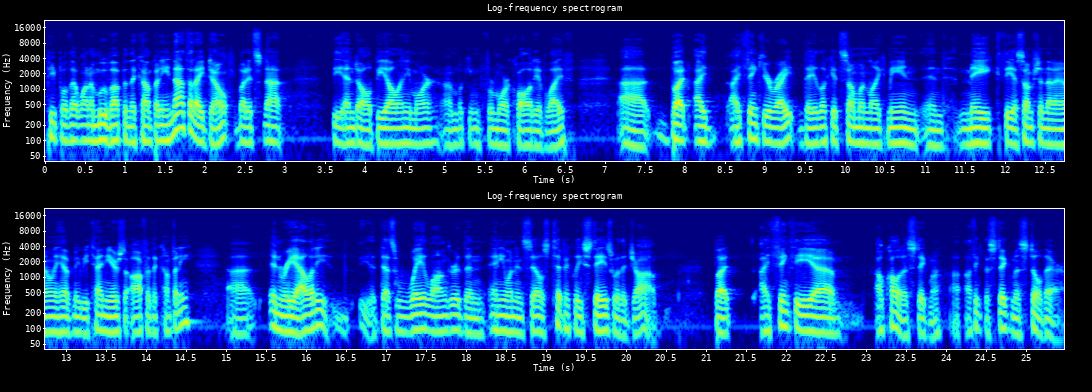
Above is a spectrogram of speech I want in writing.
people that want to move up in the company. Not that I don't, but it's not the end all be all anymore. I'm looking for more quality of life. Uh, but I, I think you're right. They look at someone like me and, and make the assumption that I only have maybe 10 years to offer the company. Uh, in reality, that's way longer than anyone in sales typically stays with a job. But I think the, uh, I'll call it a stigma. I- think the stigma is still there.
